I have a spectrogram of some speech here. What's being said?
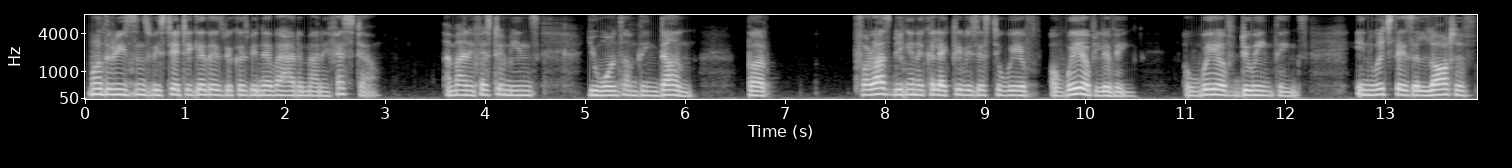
one of the reasons we stay together is because we never had a manifesto. A manifesto means you want something done but for us being in a collective is just a way of a way of living a way of doing things in which there's a lot of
